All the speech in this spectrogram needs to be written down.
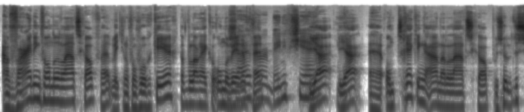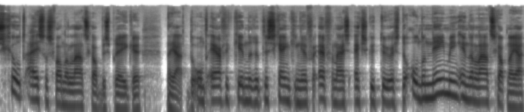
Aanvaarding van de nalatenschap. Hè, weet je nog van vorige keer, dat belangrijke onderwerp. hè? Zuiver, beneficiair. Ja, ja eh, onttrekkingen aan de nalatenschap. We zullen de schuldeisers van de nalatenschap bespreken. Nou ja, de onterfde kinderen, de schenkingen, vereffenaars, executeurs, de onderneming in de nalatenschap. Nou ja,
